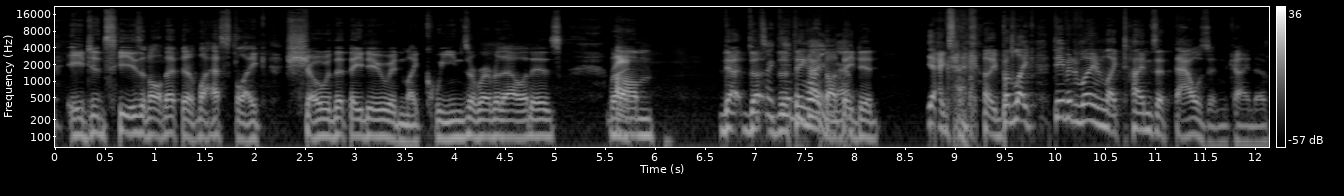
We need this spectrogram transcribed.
agencies and all that. Their last like show that they do in like Queens or wherever the hell it is. Right. Um, the the, like the David thing I thought man. they did. Yeah, exactly. But like David Blaine, like times a thousand, kind of.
